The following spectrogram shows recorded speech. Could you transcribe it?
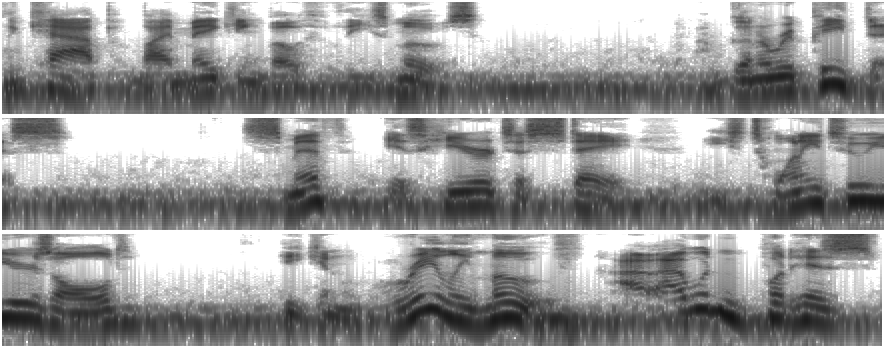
the cap by making both of these moves. I'm going to repeat this. Smith is here to stay. He's 22 years old. He can really move. I, I wouldn't put his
